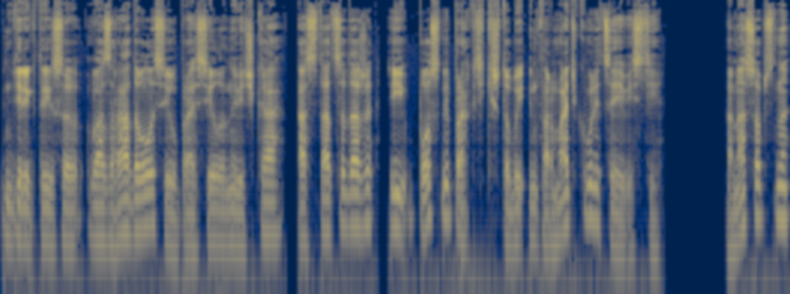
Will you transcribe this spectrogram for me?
Директриса возрадовалась и упросила новичка остаться даже и после практики, чтобы информатику в лицее вести. Она, собственно,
